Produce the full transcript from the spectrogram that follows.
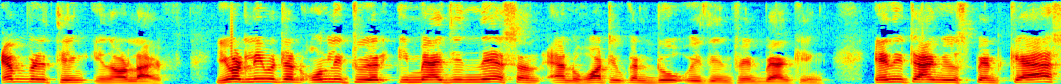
everything in our life. You are limited only to your imagination and what you can do with infinite banking. Anytime you spend cash,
